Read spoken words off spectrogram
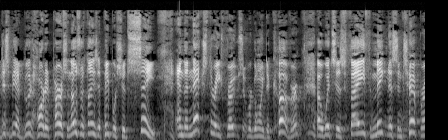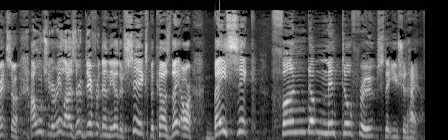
just be a good-hearted person. Those are things that people should see. And the next three fruits that we're going to cover, uh, which is faith, meekness, and temperance, uh, I want you to realize they're different than the other six because they are basic, fundamental fruits that you should have.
